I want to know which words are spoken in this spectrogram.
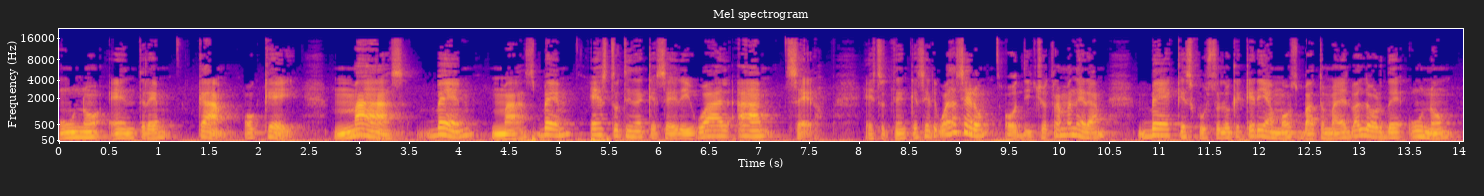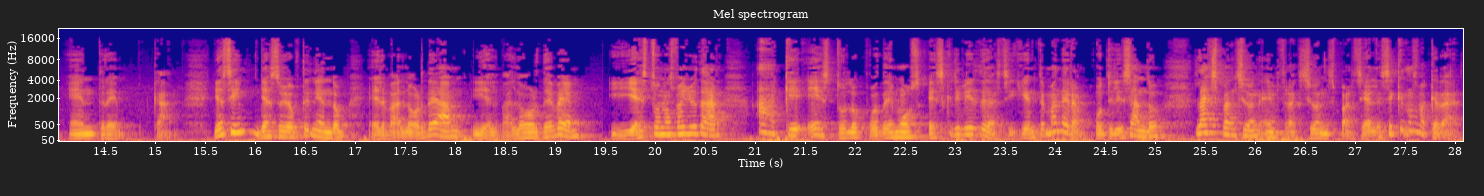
1 entre k, ok. Más b, más b, esto tiene que ser igual a 0. Esto tiene que ser igual a 0, o dicho de otra manera, b, que es justo lo que queríamos, va a tomar el valor de 1 entre k. Y así ya estoy obteniendo el valor de a y el valor de b Y esto nos va a ayudar a que esto lo podemos escribir de la siguiente manera, utilizando la expansión en fracciones parciales. ¿Y qué nos va a quedar?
